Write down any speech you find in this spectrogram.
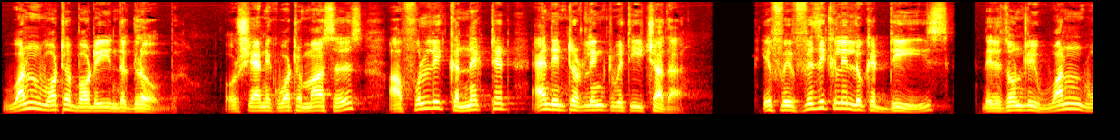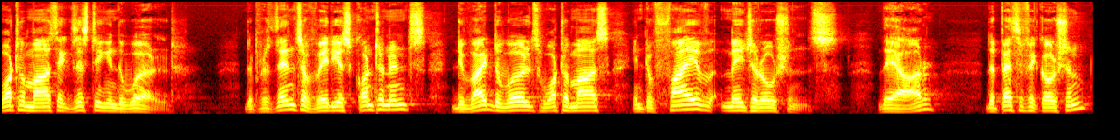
One water body in the globe. Oceanic water masses are fully connected and interlinked with each other. If we physically look at these, there is only one water mass existing in the world. The presence of various continents divide the world's water mass into five major oceans. They are the Pacific Ocean,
